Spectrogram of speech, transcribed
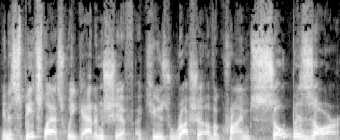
In a speech last week, Adam Schiff accused Russia of a crime so bizarre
